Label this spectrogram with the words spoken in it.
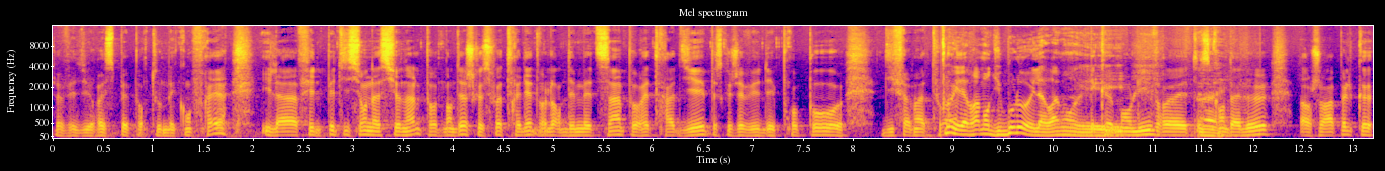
j'avais du respect pour tous mes confrères. Il a fait une pétition nationale pour demander à ce que je sois traîné devant l'ordre des médecins pour être radié parce que j'avais eu des propos euh, diffamatoires. il a vraiment du boulot, il a vraiment. Et que mon livre était scandaleux. Alors je rappelle que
